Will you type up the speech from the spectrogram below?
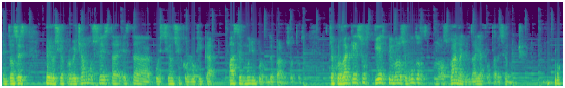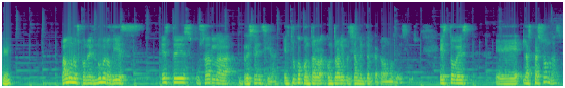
Entonces, pero si aprovechamos esta, esta cuestión psicológica, va a ser muy importante para nosotros. Recordar que esos 10 primeros segundos nos van a ayudar y a fortalecer mucho. Ok. Vámonos con el número 10. Este es usar la recencia, el truco contrario precisamente al que acabamos de decir. Esto es, eh, las personas,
